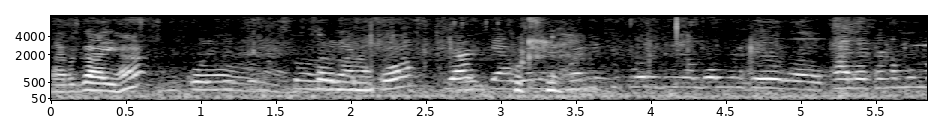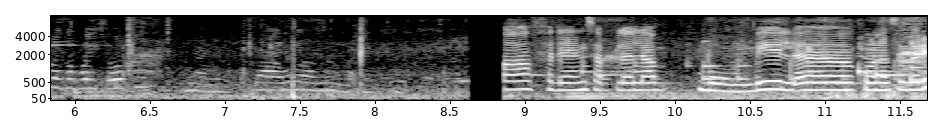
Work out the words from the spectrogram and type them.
सारखं आहे हा? सरगा नको. कुठले? फ्रेंड्स आपल्याला बोंबील कोणाचं तरी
